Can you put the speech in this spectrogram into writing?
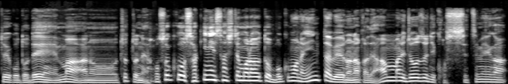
ということでまああのちょっとね補足を先にさせてもらうと僕もねインタビューの中であんまり上手にこう説明が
